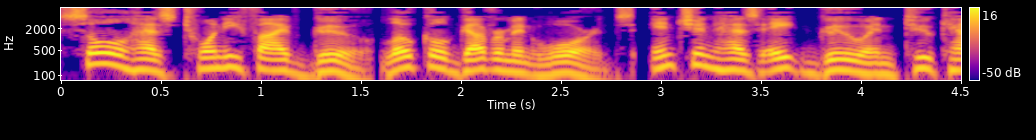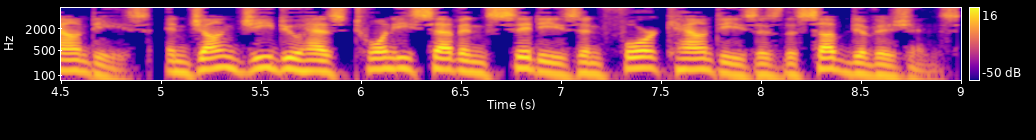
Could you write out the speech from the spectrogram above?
Seoul has 25 gu local government wards, Incheon has 8 gu and 2 counties, and Gyeonggi-do has 27 cities and 4 counties as the subdivisions.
